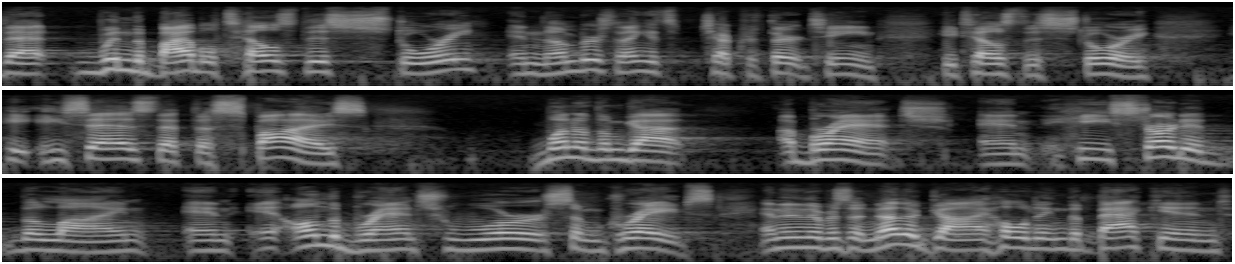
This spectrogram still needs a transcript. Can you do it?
that when the Bible tells this story in Numbers, I think it's chapter 13, he tells this story. He, he says that the spies, one of them got a branch and he started the line and on the branch were some grapes and then there was another guy holding the back end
